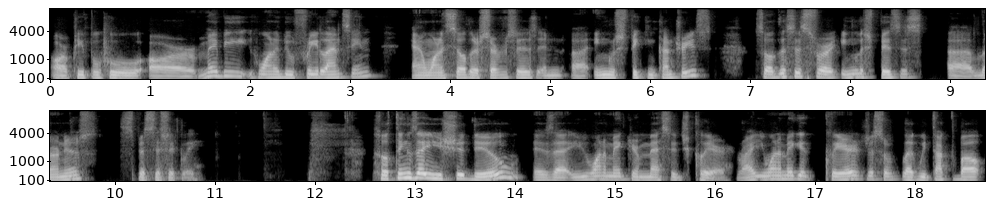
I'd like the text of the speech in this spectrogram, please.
Or people who are maybe who want to do freelancing and want to sell their services in uh, English speaking countries. So this is for English business uh, learners specifically. So things that you should do is that you want to make your message clear, right? You want to make it clear, just so like we talked about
